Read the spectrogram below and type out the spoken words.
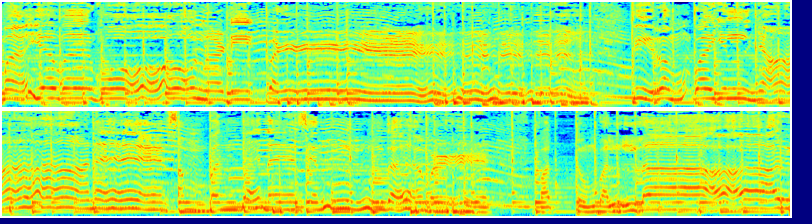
இமயவர் கோனடிகள் திறம்பயில் ஞான சம்பந்தன செந்தமிழ் பத்தும் வல்லார்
